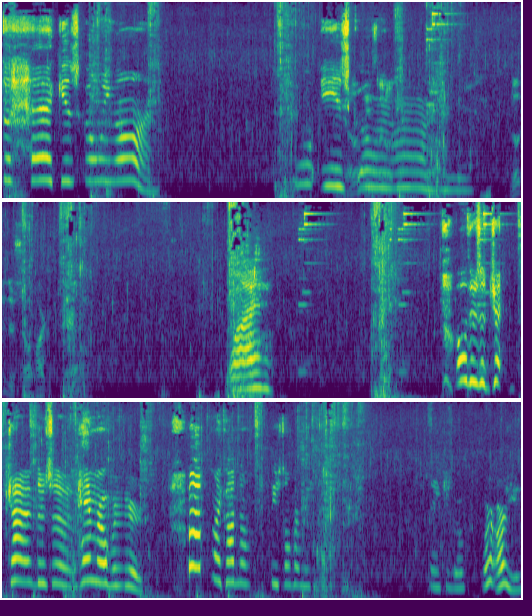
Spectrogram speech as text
the heck is going on? What is going little- on here? Are so hard to kill. Why? Oh, there's a jet there's a hammer over here. Oh my god, no. Please don't hurt me. Thank you, bro. Where are you?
